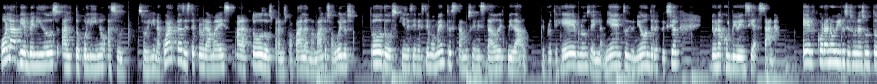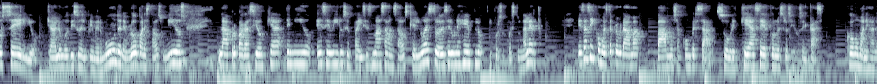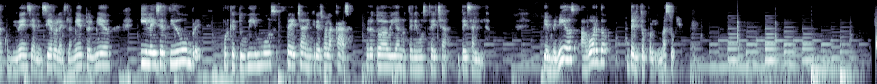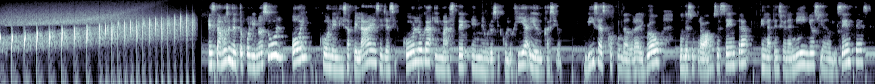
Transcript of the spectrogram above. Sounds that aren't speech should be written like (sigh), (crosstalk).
Hola, bienvenidos al Topolino Azul. Soy Lina Cuartas, este programa es para todos, para los papás, las mamás, los abuelos, todos quienes en este momento estamos en estado de cuidado, de protegernos, de aislamiento, de unión, de reflexión, de una convivencia sana. El coronavirus es un asunto serio, ya lo hemos visto en el primer mundo, en Europa, en Estados Unidos, la propagación que ha tenido ese virus en países más avanzados que el nuestro debe ser un ejemplo y por supuesto una alerta. Es así como este programa vamos a conversar sobre qué hacer con nuestros hijos en casa, cómo manejar la convivencia, el encierro, el aislamiento, el miedo y la incertidumbre, porque tuvimos fecha de ingreso a la casa, pero todavía no tenemos fecha de salida. Bienvenidos a bordo del Topolino Azul. Estamos en el Topolino Azul hoy con Elisa Peláez, ella es psicóloga y máster en neuropsicología y educación. Elisa es cofundadora de Grow, donde su trabajo se centra en la atención a niños y adolescentes,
